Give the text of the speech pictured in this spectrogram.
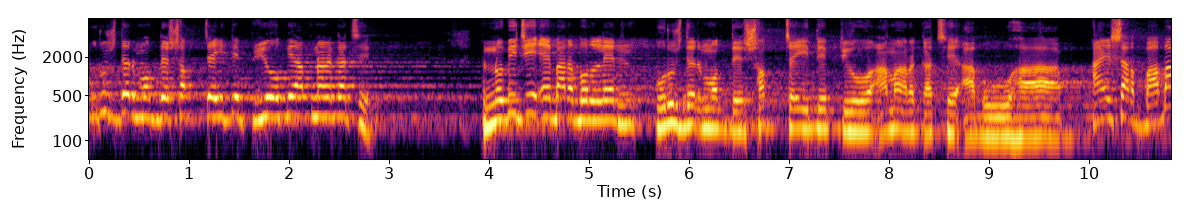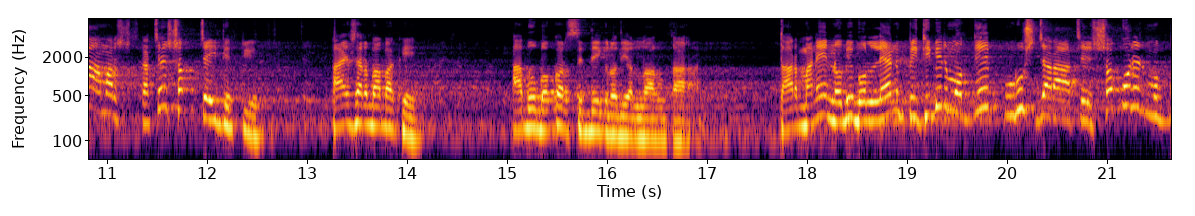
পুরুষদের মধ্যে সবচাইতে প্রিয় কে আপনার কাছে? নবীজি এবার বললেন, পুরুষদের মধ্যে সবচাইতে প্রিয় আমার কাছে আবুহা আয়েশার বাবা আমার কাছে সবচাইতে প্রিয়। আয়েশার বাবাকে আবু বকর সিদ্দিক রদি আল্লাহ তার মানে নবী বললেন, পৃথিবীর মধ্যে পুরুষ যারা আছে, সকলের মধ্য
